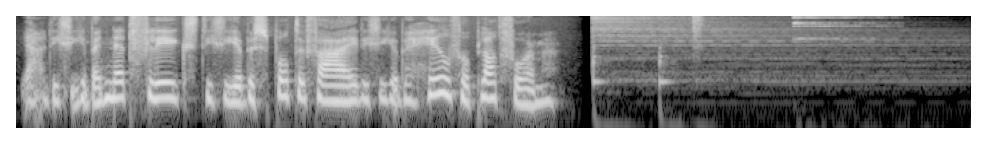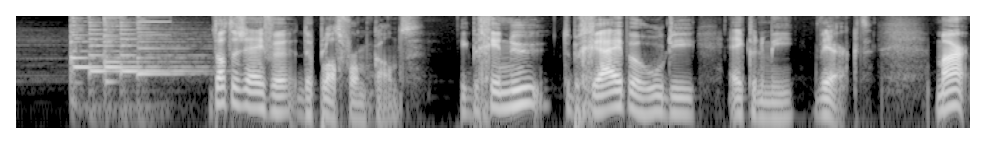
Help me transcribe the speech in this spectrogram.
ja, die zie je bij Netflix, die zie je bij Spotify, die zie je bij heel veel platformen. Dat is even de platformkant. Ik begin nu te begrijpen hoe die economie werkt. Maar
